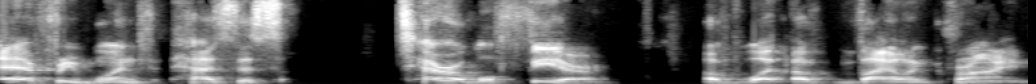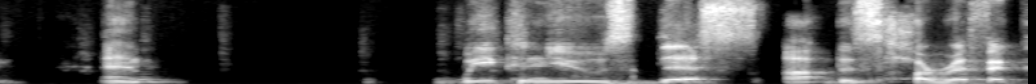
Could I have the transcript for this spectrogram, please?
Everyone has this terrible fear of what of violent crime. And we can use this uh, this horrific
